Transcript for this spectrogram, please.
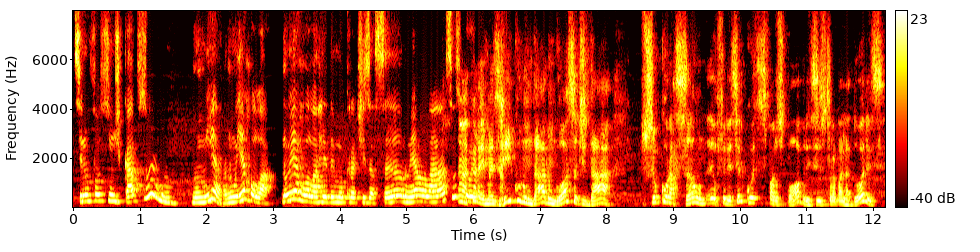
se não fosse sindicatos, não, não ia, não ia rolar. Não ia rolar redemocratização, não ia rolar essas ah, coisas. Ah, peraí, mas rico não dá, não gosta de dar do seu coração, oferecer coisas para os pobres e os trabalhadores?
